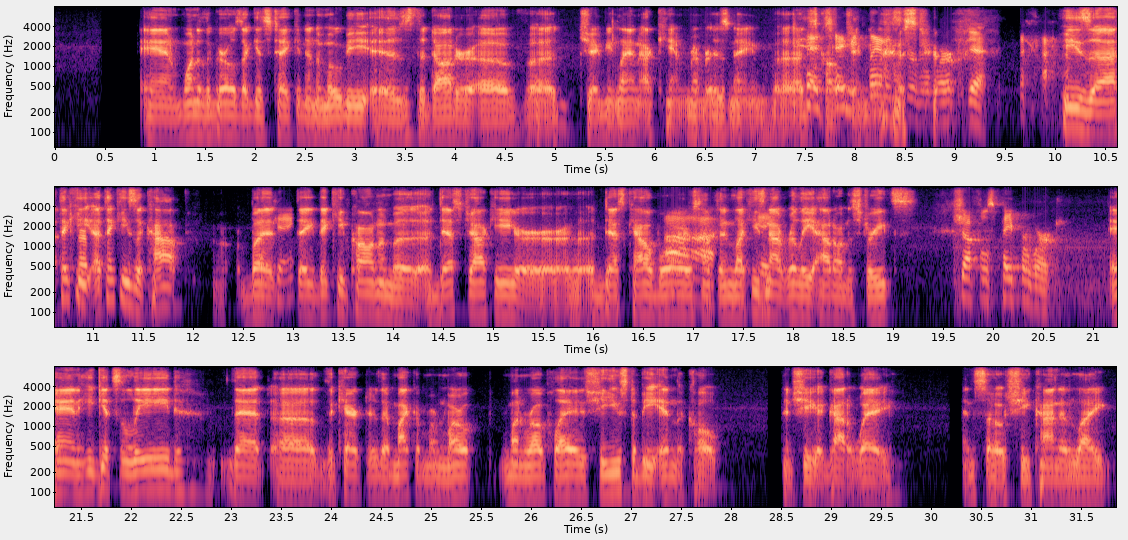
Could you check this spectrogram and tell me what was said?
And one of the girls that gets taken in the movie is the daughter of uh, Jamie Lannister. I can't remember his name. Uh, I just call him Jamie Lannister will work. Yeah. He's, uh, I think he, I think he's a cop, but Okay. they, they keep calling him a, a desk jockey or a desk cowboy or Ah, something. Like he's okay. not really out on the streets. Shuffles paperwork. and he gets a lead that uh, the character that Maika Monroe, Monroe plays. She used to be in the cult, and she got away, and so she kind of like,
